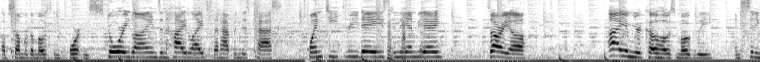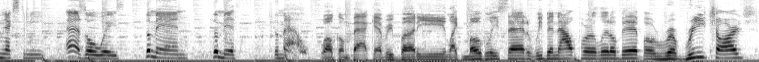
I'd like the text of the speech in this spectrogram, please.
of some of the most important storylines and highlights that happened this past 23 days in the NBA. Sorry, y'all. I am your co host, Mowgli, and sitting next to me, as always, the man, the myth, the mouth. Welcome back, everybody. Like Mowgli said, we've been out for a little bit, but we're recharged.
